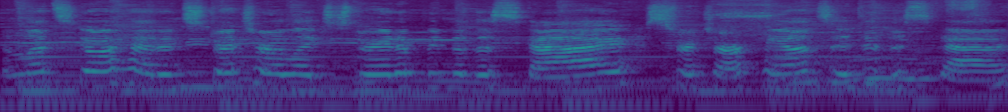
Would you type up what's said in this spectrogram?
And let's go ahead and stretch our legs straight up into the sky. Stretch our hands into the sky.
